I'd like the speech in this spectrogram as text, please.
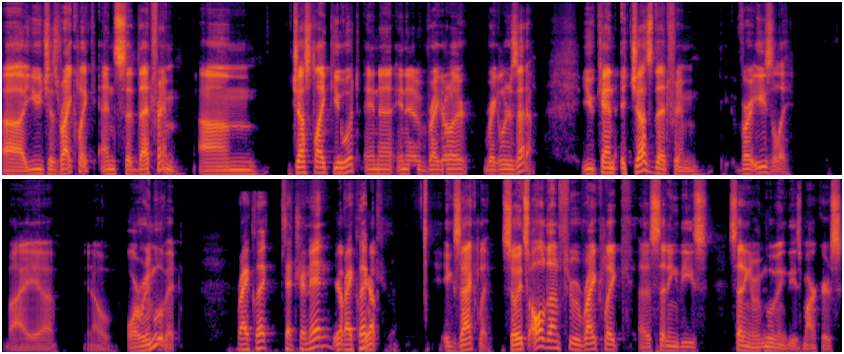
Uh, you just right click and set that trim. Um, just like you would in a in a regular regular Zetta. You can adjust that trim very easily by uh, you know or remove it. Right click, set trim in. Yep, right click. Yep. Exactly. So it's all done through right click, uh, setting these, setting and removing these markers.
